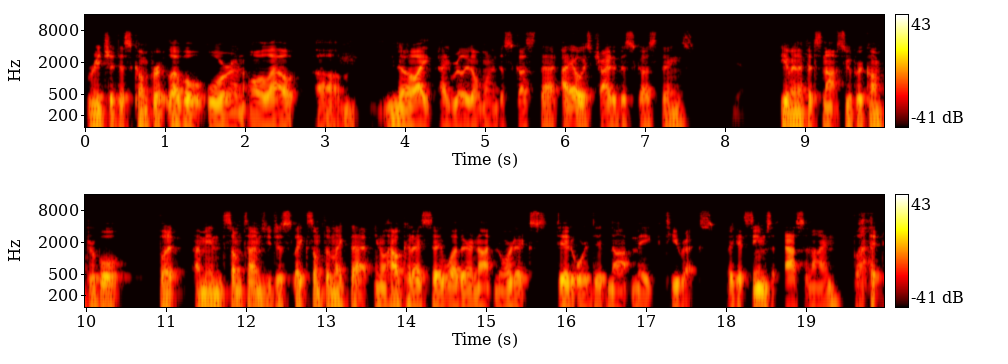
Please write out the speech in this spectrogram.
reach a discomfort level or an all out, um, no, I, I really don't want to discuss that. I always try to discuss things. Even if it's not super comfortable but I mean, sometimes you just like something like that. You know, how could I say whether or not Nordics did or did not make T Rex? Like, it seems asinine, but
